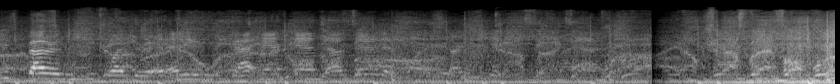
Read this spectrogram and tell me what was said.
He's better than Heath Ledger and any Batman fans out there that want to start shit.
